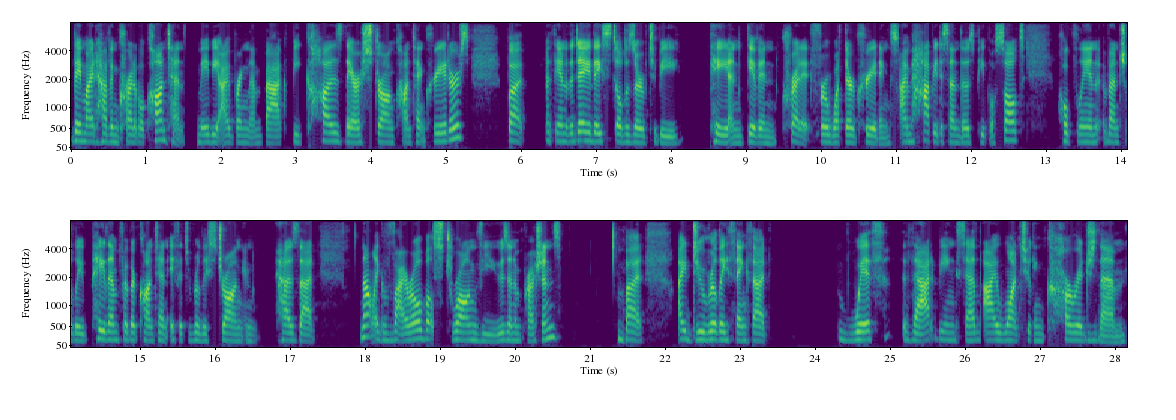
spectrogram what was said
They might have incredible content. Maybe I bring them back because they are strong content creators. But at the end of the day, they still deserve to be paid and given credit for what they're creating. So I'm happy to send those people salt, hopefully, and eventually pay them for their content if it's really strong and has that not like viral, but strong views and impressions. But I do really think that with that being said, I want to encourage them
